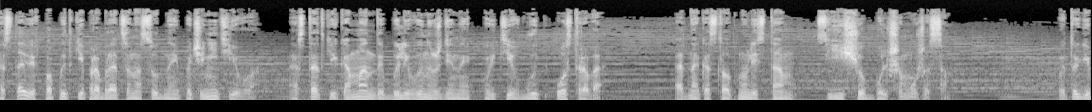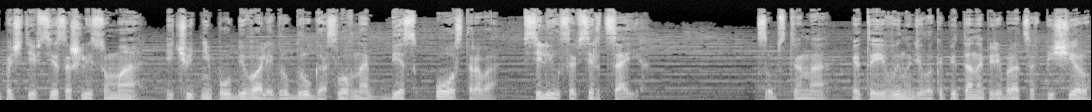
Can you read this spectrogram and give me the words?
Оставив попытки пробраться на судно и починить его, Остатки команды были вынуждены уйти вглубь острова, однако столкнулись там с еще большим ужасом. В итоге почти все сошли с ума и чуть не поубивали друг друга, словно без острова вселился в сердца их. Собственно, это и вынудило капитана перебраться в пещеру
